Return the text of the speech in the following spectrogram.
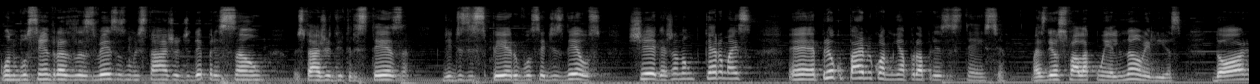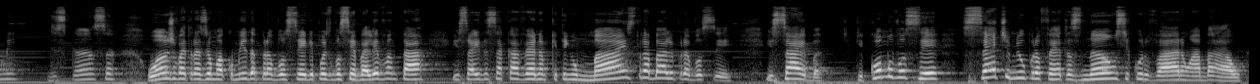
Quando você entra, às vezes, num estágio de depressão, no estágio de tristeza, de desespero, você diz: Deus, chega, já não quero mais é, preocupar-me com a minha própria existência. Mas Deus fala com ele: Não, Elias, dorme, descansa. O anjo vai trazer uma comida para você depois você vai levantar e sair dessa caverna, porque tenho mais trabalho para você. E saiba que, como você, sete mil profetas não se curvaram a Baal.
